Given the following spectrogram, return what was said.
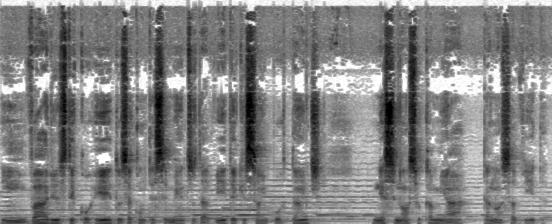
em vários decorrer dos acontecimentos da vida que são importantes nesse nosso caminhar da nossa vida.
